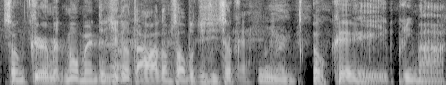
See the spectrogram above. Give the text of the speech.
zo'n Kermit moment. Dat je dat ademsappeltje ziet. Zo, hmm, Oké, prima.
